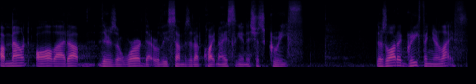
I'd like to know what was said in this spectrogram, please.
amount all that up, there's a word that really sums it up quite nicely, and it's just grief. There's a lot of grief in your life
